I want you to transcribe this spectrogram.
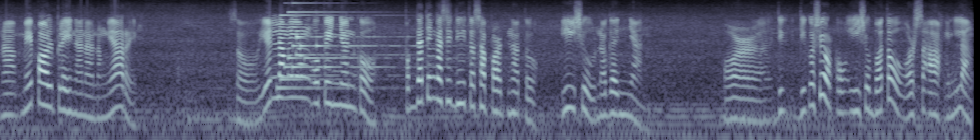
na may foul play na, na nangyari. So, yan lang yung opinion ko. Pagdating kasi dito sa part na to, issue na ganyan. Or di, di ko sure kung issue ba to or sa akin lang.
